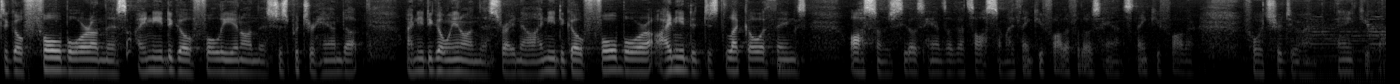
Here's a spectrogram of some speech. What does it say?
to go full bore on this. I need to go fully in on this. Just put your hand up. I need to go in on this right now. I need to go full bore. I need to just let go of things. Awesome. Just see those hands up. That's awesome. I thank you, Father, for those hands. Thank you, Father, for what you're doing. Thank you, God.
